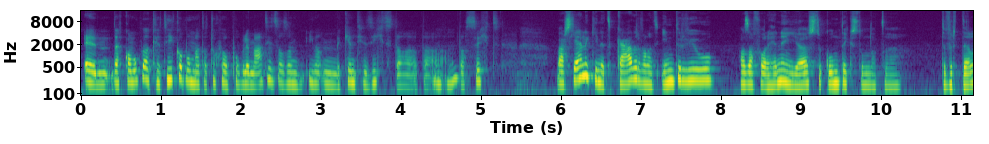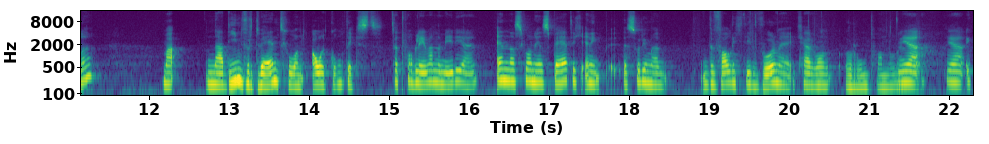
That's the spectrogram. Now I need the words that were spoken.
en daar kwam ook wel kritiek op, omdat dat toch wel problematisch is als een, iemand met een bekend gezicht dat, dat, Mhm. dat zegt. Waarschijnlijk in het kader van het interview was dat voor hen een juiste context om dat te, te vertellen. Maar nadien verdwijnt gewoon alle context. Het probleem van de media, hè. En dat is gewoon heel spijtig. En ik, sorry, maar de val ligt hier voor mij. Ik ga gewoon rondwandelen. Ja, ja ik,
